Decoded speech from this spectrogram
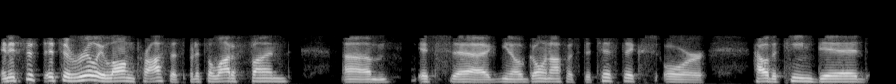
and it's just it's a really long process, but it's a lot of fun. Um, it's uh, you know going off of statistics or how the team did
